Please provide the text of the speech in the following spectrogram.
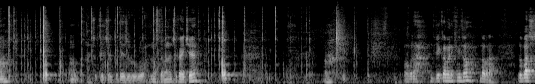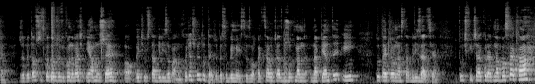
o, o czekajcie, tutaj żeby było nastawione, czekajcie. O. Dobra, dwie kamerki widzą? Dobra. Zobaczcie, Żeby to wszystko dobrze wykonywać, ja muszę o, być ustabilizowanym. Chociażby tutaj, żeby sobie miejsce złapać. Cały czas brzuch mam napięty i tutaj pełna stabilizacja. Tu ćwiczę akurat na bosaka,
